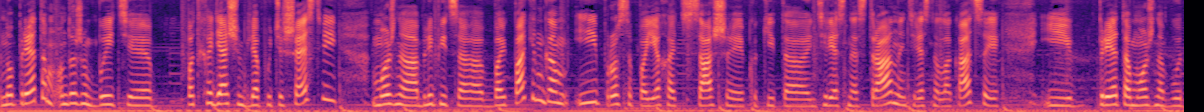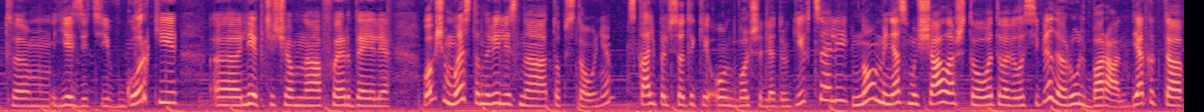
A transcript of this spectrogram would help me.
но при этом он должен быть э, подходящим для путешествий. Можно облепиться байкпакингом и просто поехать с Сашей в какие-то интересные страны, интересные локации. И при этом можно будет эм, ездить и в горки э, легче, чем на Фейрдейле. В общем, мы остановились на Топстоуне. Скальпель все-таки он больше для других целей. Но меня смущало, что у этого велосипеда руль баран. Я как-то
